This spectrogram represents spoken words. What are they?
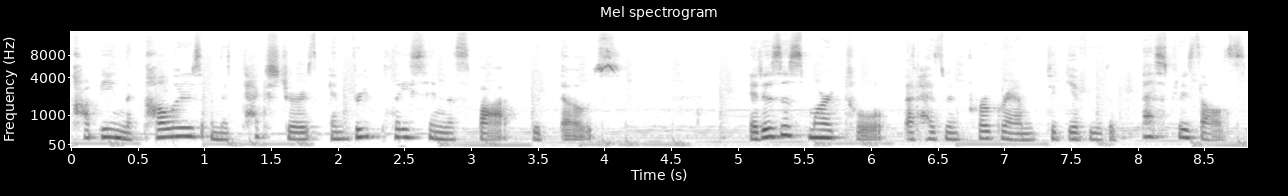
copying the colors and the textures, and replacing the spot with those. It is a smart tool that has been programmed to give you the best results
